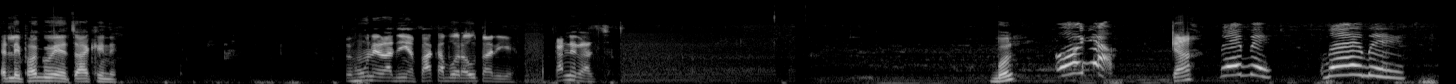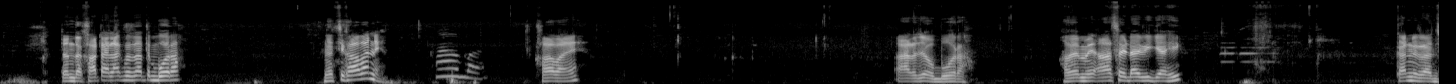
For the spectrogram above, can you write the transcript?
એટલે ઈ ફગવે ચાખીને હું ને રાજ અહીંયા પાકા બોરા ઉતારીએ કાને રાજ બોલ ઓયા ક્યાં બેબી બેબી તને તો ખાટા લાગતા હતા તે બોરા? નથી ખાવા. ને ખાવા હે? આ જો બોરા. હવે મેં આ સાઈડ આવી ગયા હી. કાને રાજ?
